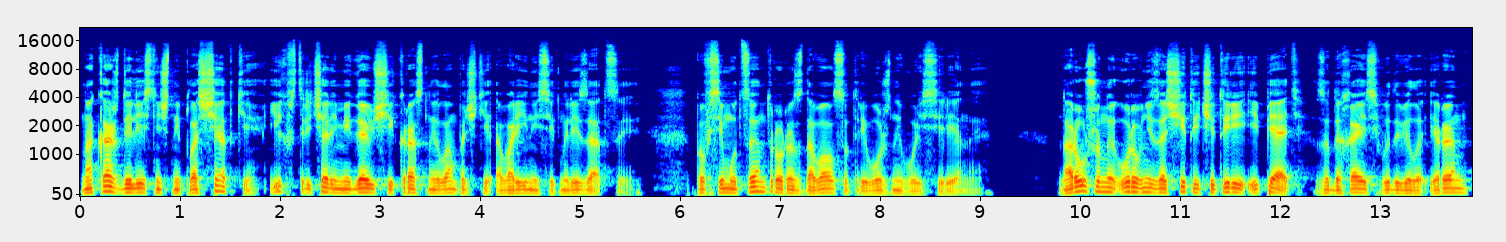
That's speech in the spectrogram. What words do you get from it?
На каждой лестничной площадке их встречали мигающие красные лампочки аварийной сигнализации. По всему центру раздавался тревожный вой сирены. «Нарушены уровни защиты 4 и 5», задыхаясь, выдавила Ирен,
